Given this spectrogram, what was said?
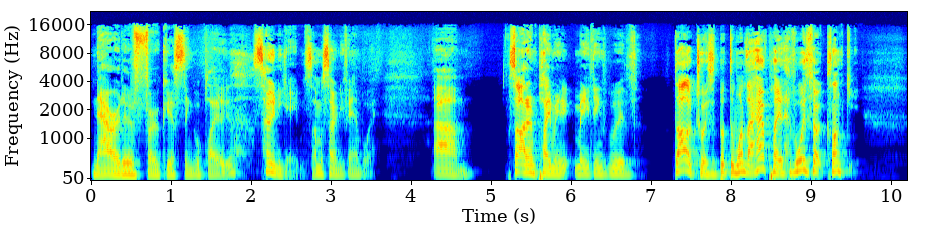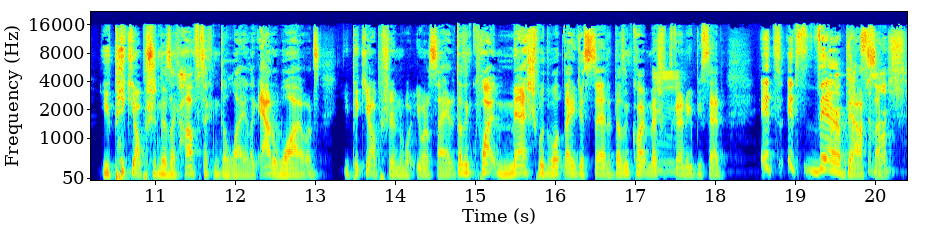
narrative focused single player Sony games. I'm a Sony fanboy. Um, so I don't play many many things with dialogue choices, but the ones I have played have always felt clunky. You pick your option, there's like half a second delay, like Outer Wilds. You pick your option, what you want to say, and it doesn't quite mesh with what they just said. It doesn't quite mesh with what's going to be said. It's it's thereabouts. So off.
